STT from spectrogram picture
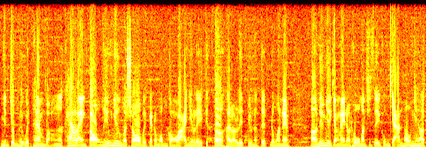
nhìn chung thì West Ham vẫn khá là an toàn nếu như mà so với các đội bóng còn lại như Leicester hay là Leeds United đúng không anh em? À, nếu như trận này nó thua Man City cũng chả ảnh hưởng gì hết.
